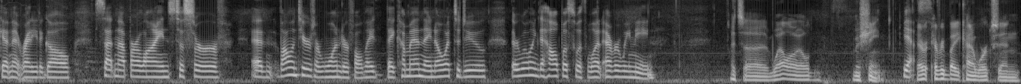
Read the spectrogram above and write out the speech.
getting it ready to go, setting up our lines to serve and volunteers are wonderful. They they come in, they know what to do. They're willing to help us with whatever we need. It's a well-oiled machine. Yes. Every- Everybody kind of works in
